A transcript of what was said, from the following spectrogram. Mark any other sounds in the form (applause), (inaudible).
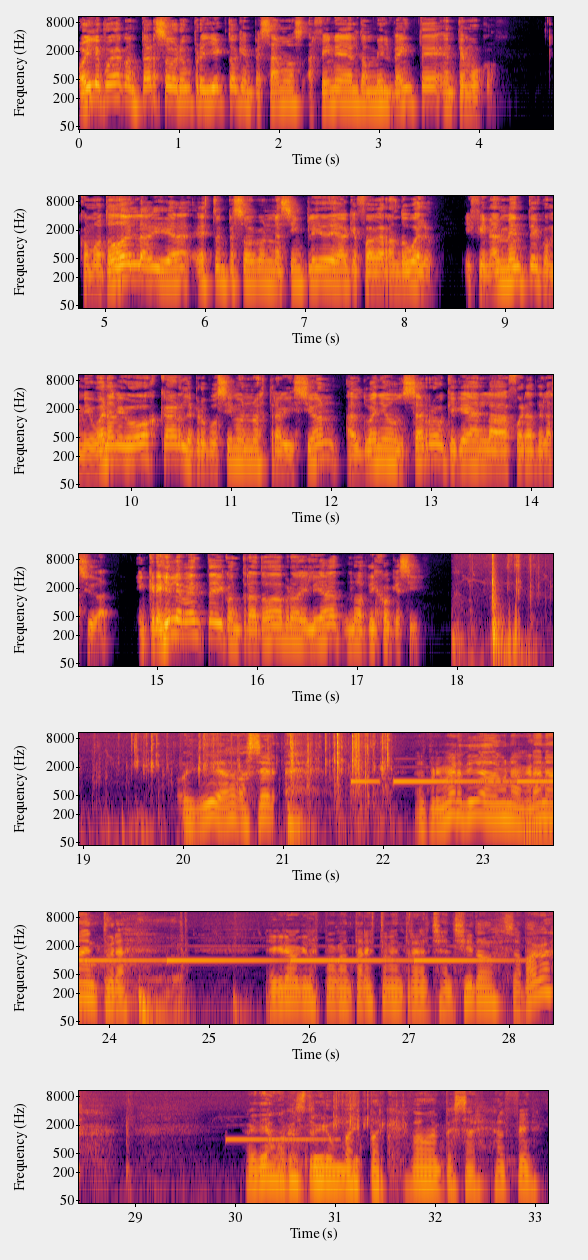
Hoy les voy a contar sobre un proyecto que empezamos a fines del 2020 en Temuco. Como todo en la vida, esto empezó con una simple idea que fue agarrando vuelo. Y finalmente, con mi buen amigo Oscar, le propusimos nuestra visión al dueño de un cerro que queda en las afueras de la ciudad. Increíblemente y contra toda probabilidad, nos dijo que sí. Hoy día va a ser el primer día de una gran aventura. Y creo que les puedo contar esto mientras el chanchito se apaga. Hoy día vamos a construir un bike park. Vamos a empezar, al fin.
